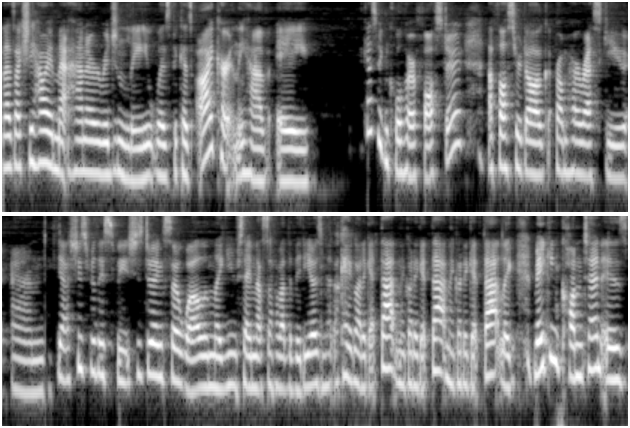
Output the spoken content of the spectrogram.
That's actually how I met Hannah originally, was because I currently have a I guess we can call her a foster, a foster dog from her rescue. And yeah, she's really sweet. She's doing so well. And like you saying that stuff about the videos, I'm like, okay, I gotta get that, and I gotta get that, and I gotta get that. Like making content is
